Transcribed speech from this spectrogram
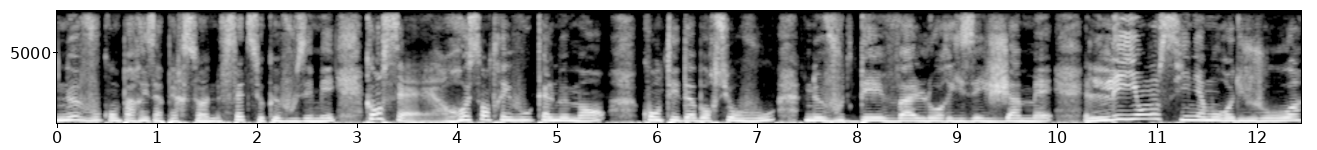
ne vous comparez à personne, faites ce que vous aimez. Cancer, recentrez-vous calmement, comptez d'abord sur vous, ne vous dévalorisez jamais. Lion, signe amoureux du jour,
